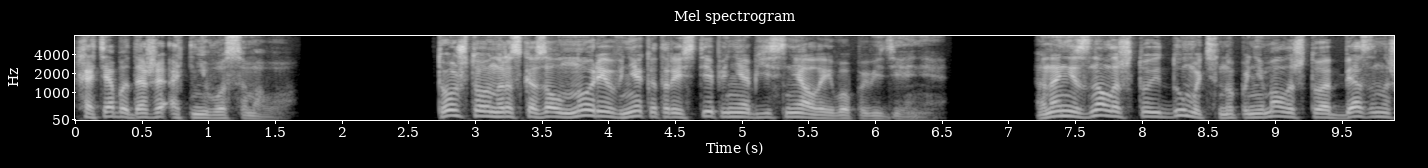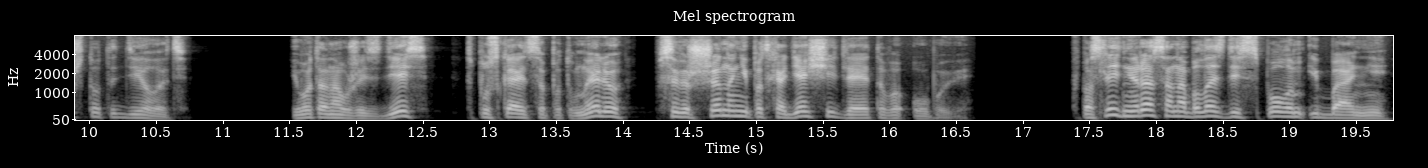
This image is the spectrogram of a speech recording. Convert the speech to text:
хотя бы даже от него самого. То, что он рассказал Норе, в некоторой степени объясняло его поведение. Она не знала, что и думать, но понимала, что обязана что-то делать. И вот она уже здесь, спускается по туннелю в совершенно неподходящей для этого обуви. В последний раз она была здесь с Полом и Банни,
